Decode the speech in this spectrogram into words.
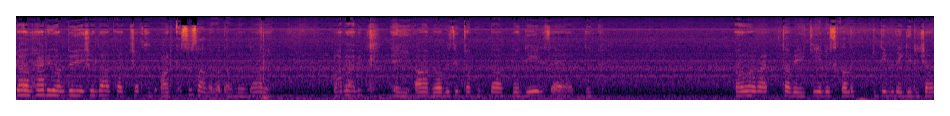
Şu an her gördüğü yeşilden kaçacaksın. Arkası sağlam adamların abi. Abi abi. Ey abi o bizim takımda bu değilse artık. Ama ben tabii ki risk alıp gideyim de gireceğim.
